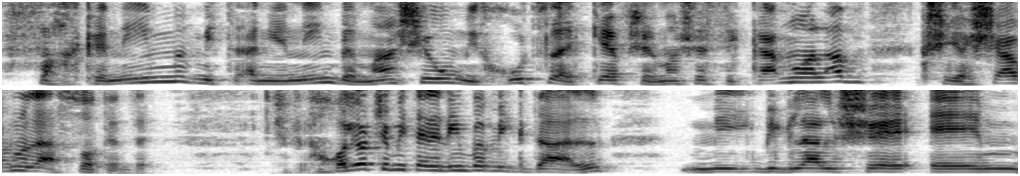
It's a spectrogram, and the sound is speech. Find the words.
השחקנים מתעניינים במשהו מחוץ להיקף של מה שסיכמנו עליו כשישבנו לעשות את זה. עכשיו יכול להיות שמתעניינים במגדל בגלל שהם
